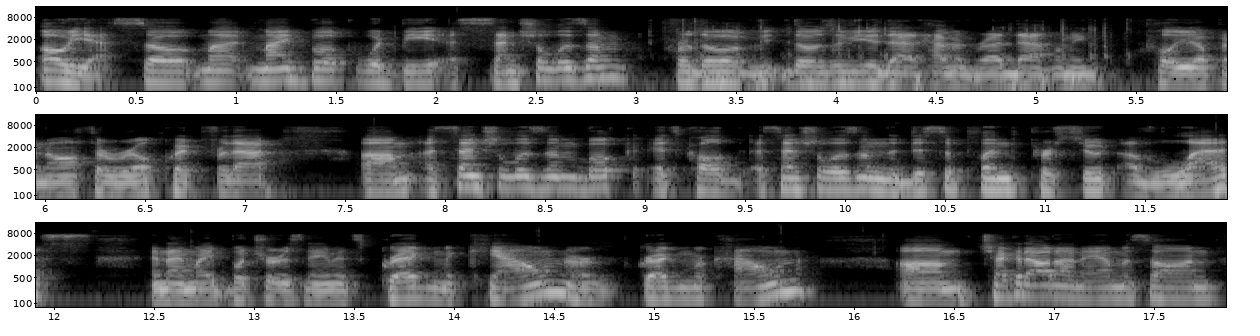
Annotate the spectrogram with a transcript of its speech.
Oh yes. So my, my book would be Essentialism. For those those of you that haven't read that, let me pull you up an author real quick for that. Um, essentialism book. It's called Essentialism: The Disciplined Pursuit of Less. And I might butcher his name. It's Greg McKeown or Greg McKeown. Um, check it out on Amazon.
